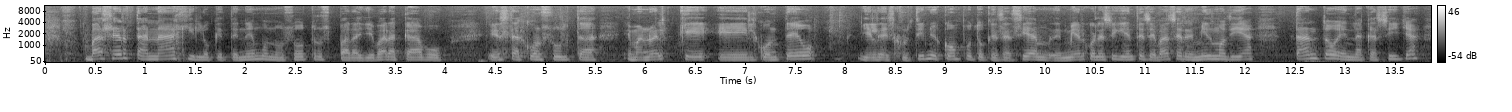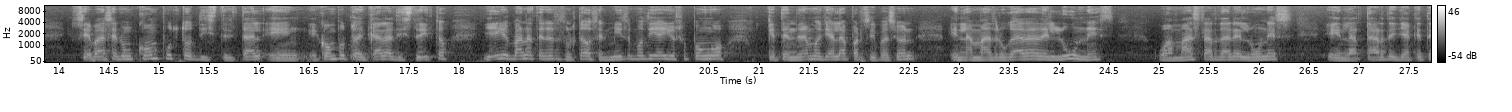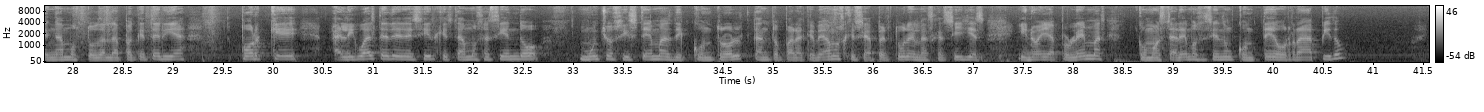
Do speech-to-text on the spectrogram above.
Va a ser tan ágil lo que tenemos nosotros para llevar a cabo esta consulta, Emanuel, que el conteo y el escrutinio y cómputo que se hacía el miércoles siguiente se va a hacer el mismo día, tanto en la casilla, se va a hacer un cómputo distrital, en el cómputo en cada distrito, y ellos van a tener resultados el mismo día. Yo supongo que tendremos ya la participación en la madrugada del lunes o a más tardar el lunes en la tarde ya que tengamos toda la paquetería porque al igual te de decir que estamos haciendo muchos sistemas de control, tanto para que veamos que se aperturen las casillas y no haya problemas, como estaremos haciendo un conteo rápido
